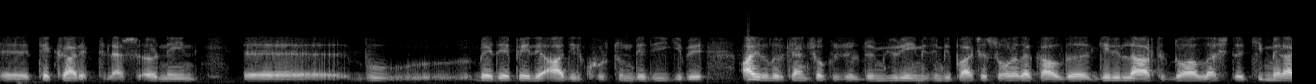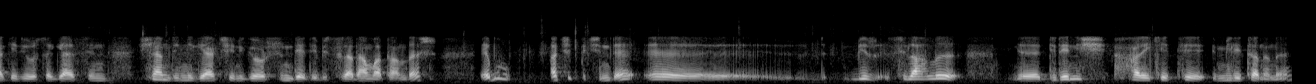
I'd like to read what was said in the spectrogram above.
e, tekrar ettiler. Örneğin e, bu BDP'li Adil Kurt'un dediği gibi ayrılırken çok üzüldüm. Yüreğimizin bir parçası orada kaldı. Gerilla artık doğallaştı. Kim merak ediyorsa gelsin Şemdinli gerçeğini görsün dedi bir sıradan vatandaş. E bu açık biçimde e, bir silahlı e, direniş hareketi militanını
